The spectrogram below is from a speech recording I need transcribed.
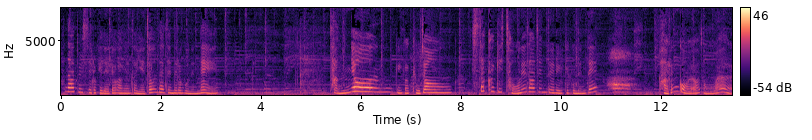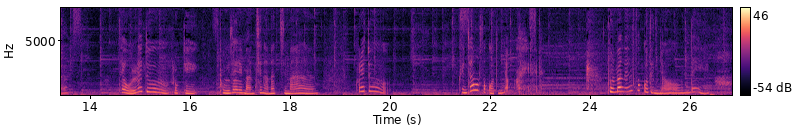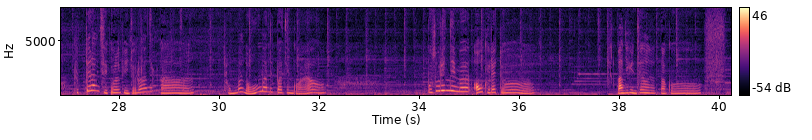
하나 둘씩 이렇게 내려가면서 예전 사진들을 보는데 작년 그러니까 교정 시작하기 전의 사진들을 이렇게 보는데 헉, 다른 거예요 정말. 제가 원래도 그렇게 볼살이 많진 않았지만 그래도 괜찮았었거든요. 볼만은 했었거든요. 근데 그때랑 지금을 비교를 하니까 정말 너무 많이 빠진 거예요. 뭐 소리님은 어 그래도 많이 괜찮아졌다고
